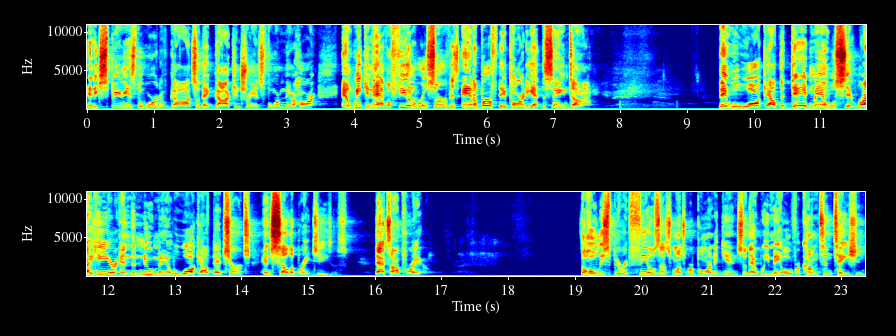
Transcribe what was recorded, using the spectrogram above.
and experience the Word of God so that God can transform their heart and we can have a funeral service and a birthday party at the same time. They will walk out, the dead man will sit right here, and the new man will walk out that church and celebrate Jesus. That's our prayer. The Holy Spirit fills us once we're born again so that we may overcome temptation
